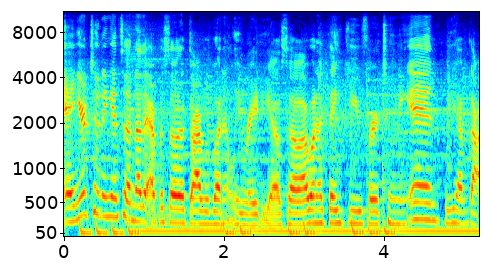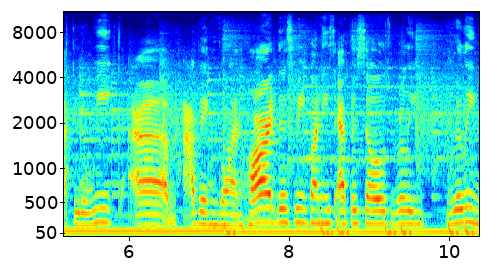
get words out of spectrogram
And you're tuning into another episode of Thrive Abundantly Radio. So I want to thank you for tuning in. We have got through the week. Um, I've been going hard this week on these episodes, really, really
